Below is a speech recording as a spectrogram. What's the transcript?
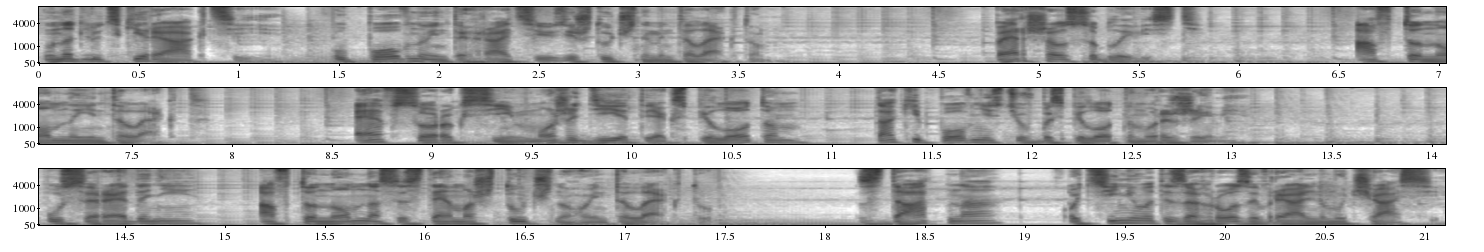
у надлюдські реакції, у повну інтеграцію зі штучним інтелектом. Перша особливість автономний інтелект. F-47 може діяти як з пілотом, так і повністю в безпілотному режимі. Усередині автономна система штучного інтелекту, здатна оцінювати загрози в реальному часі,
